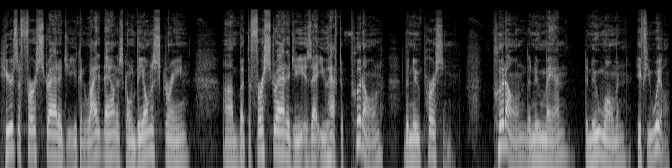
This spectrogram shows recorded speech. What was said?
Here's the first strategy. You can write it down, it's going to be on the screen. Um, but the first strategy is that you have to put on the new person. Put on the new man, the new woman, if you will.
